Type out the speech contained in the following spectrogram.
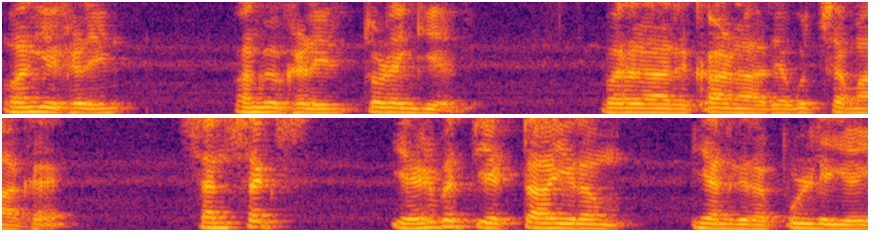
வங்கிகளின் பங்குகளில் தொடங்கியது. வரலாறு காணாத உச்சமாக சென்செக்ஸ் எழுபத்தி எட்டாயிரம் என்கிற புள்ளியை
